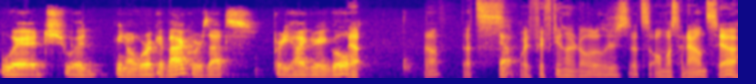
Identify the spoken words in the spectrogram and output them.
Which would you know work it backwards? That's pretty high grade gold. Yeah. No, that's yeah. wait fifteen hundred dollars. That's almost an ounce. Yeah.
